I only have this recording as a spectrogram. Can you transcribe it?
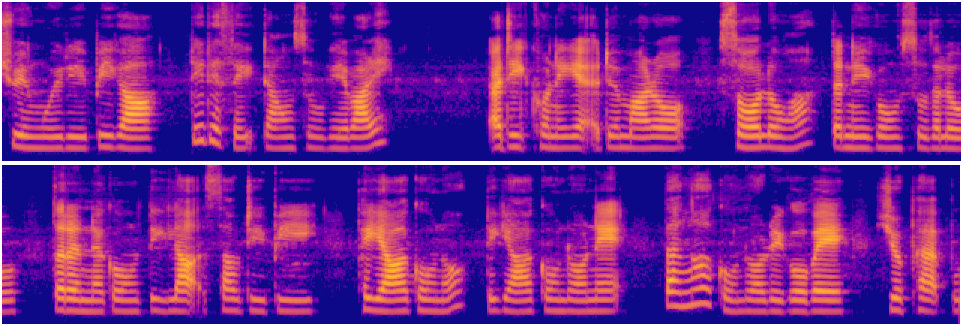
ရွှေငွေတွေပေးကတိတစိတ်တောင်းဆိုခဲ့ပါတယ်။အဒီခုနှစ်ရက်အတွင်းမှာတော့စောလုံးဟာတနေကုံဆိုသလိုတရဏဂုံတီလစောက်တီးပြီးဖျားကုံတော်တရားကုံတော်နဲ့တန်ငါကုံတော်တွေကိုပဲရွတ်ဖတ်ပူ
